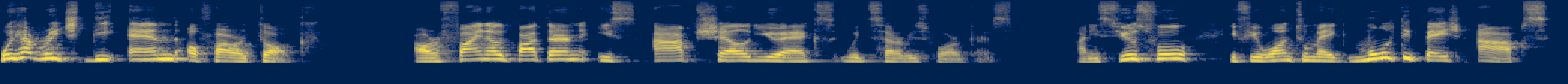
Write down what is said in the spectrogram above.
We have reached the end of our talk. Our final pattern is App Shell UX with service workers. And it's useful if you want to make multi-page apps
